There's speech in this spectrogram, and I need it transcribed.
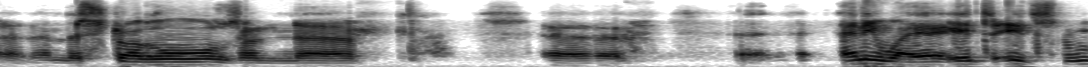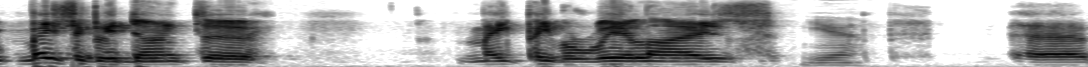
and the struggles and. Uh, uh anyway, it, it's basically done to make people realize yeah. Uh,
